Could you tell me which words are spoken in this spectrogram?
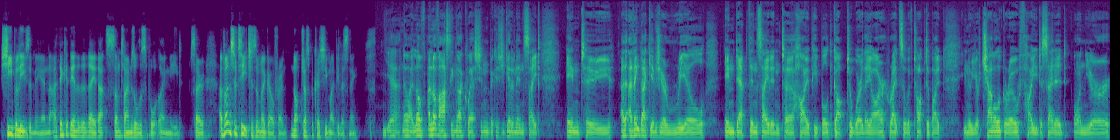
she believes in me and i think at the end of the day that's sometimes all the support i need. So a bunch of teachers and my girlfriend not just because she might be listening. Yeah no i love i love asking that question because you get an insight into I, I think that gives you a real in-depth insight into how people got to where they are right? So we've talked about you know your channel growth how you decided on your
